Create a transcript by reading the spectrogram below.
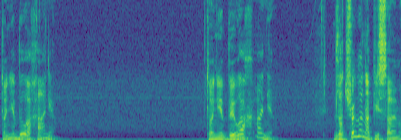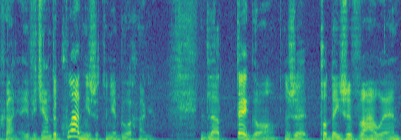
To nie była Hania. To nie była Hania. Dlaczego napisałem Hania? Ja wiedziałem dokładnie, że to nie była Hania. Dlatego, że podejrzewałem,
